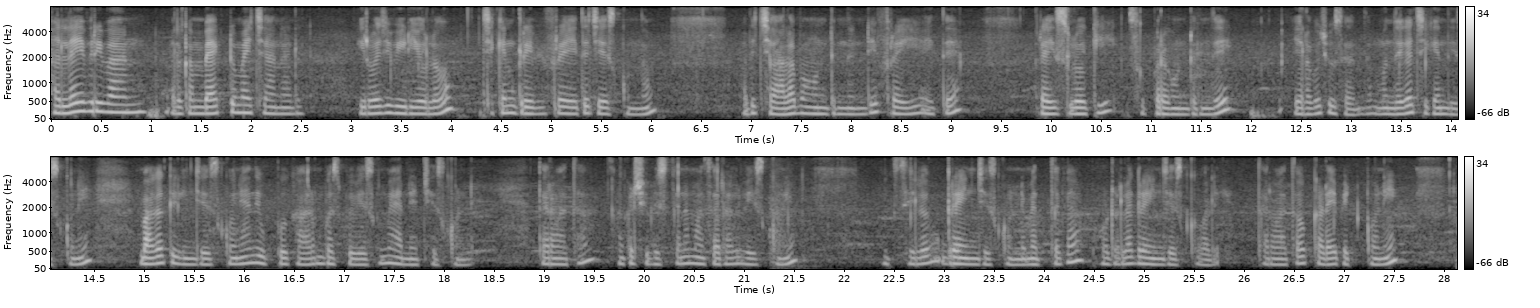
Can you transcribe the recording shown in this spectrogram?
Hello everyone welcome back to my channel. ఈరోజు వీడియోలో chicken gravy fry అయితే చేసుకుందాం. అది చాలా బాగుంటుందండి ఫ్రై అయితే. రైస్లోకి సూపర్గా ఉంటుంది. ఎలాగో చూసేద్దాం. ముందుగా చికెన్ తీసుకొని బాగా క్లీన్ చేసుకొని అది ఉప్పు కారం పసుపు వేసుకొని మ్యారినేట్ చేసుకోండి. తర్వాత అక్కడ చూపిస్తున్న మసాలాలు వేసుకొని మిక్సీలో గ్రైండ్ చేసుకోండి. మెత్తగా పౌడర్లా గ్రైండ్ చేసుకోవాలి. తర్వాత ఒక కడాయి పెట్టుకొని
